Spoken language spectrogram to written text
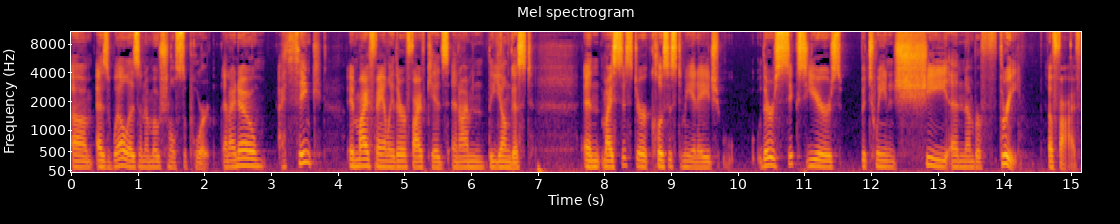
um, as well as an emotional support. And I know, I think in my family, there are five kids, and I'm the youngest. And my sister, closest to me in age, there's six years between she and number three of five.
